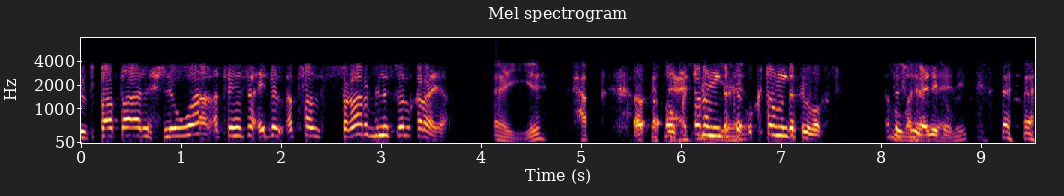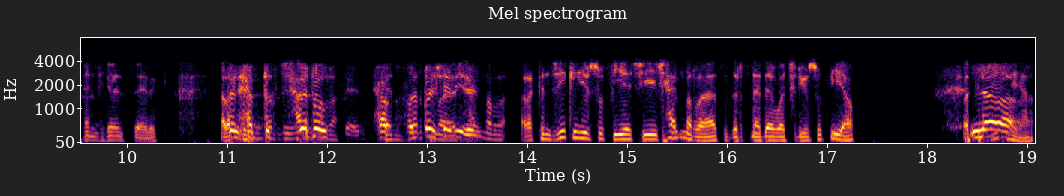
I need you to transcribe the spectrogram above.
البطاطا الحلوة فيها فائدة للأطفال الصغار بالنسبة للقراية. إيه حق. آه، وأكثر من ذاك أكثر من ذاك الوقت. الله. عليك عندي نسالك كنحبك بزاف حبا شديدا راه كنت جيت اليوسفيه شي شحال مرات ودرت ندوات في اليوسفيه لا.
